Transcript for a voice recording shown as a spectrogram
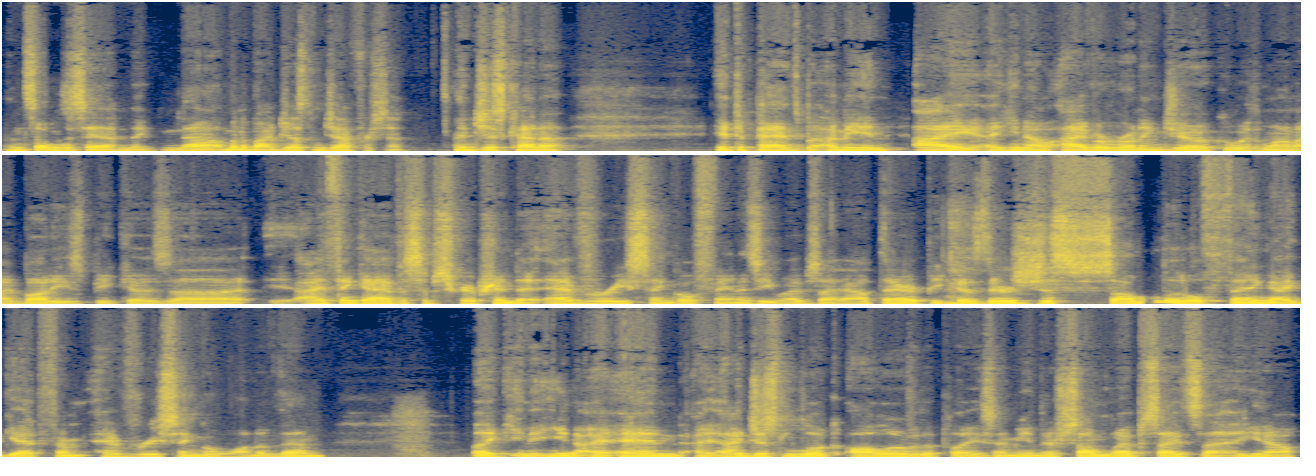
And someone's going to say, I'm like, no, I'm going to buy Justin Jefferson. And just kind of, it depends. But I mean, I, you know, I have a running joke with one of my buddies because uh, I think I have a subscription to every single fantasy website out there because there's just some little thing I get from every single one of them. Like, you know, you know and I, I just look all over the place. I mean, there's some websites that, you know,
